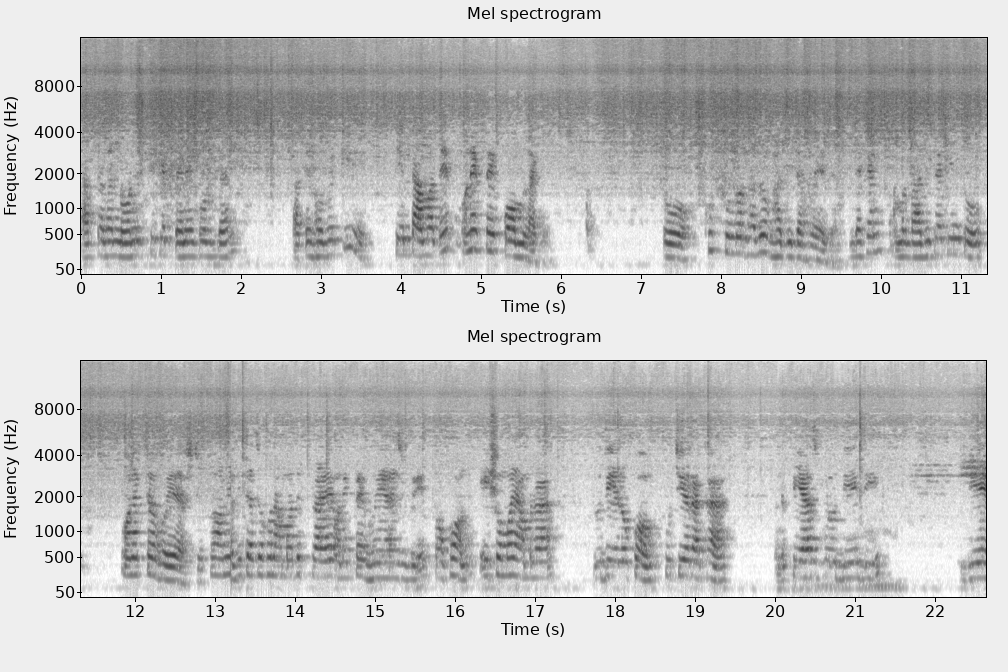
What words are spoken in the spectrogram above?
আপনারা নন স্টিকের প্যানে করবেন, তাতে হবে কি, তেলটা আমাদের অনেকটাই কম লাগে। তো খুব সুন্দরভাবেও ভাজিটা হয়ে যায়। দেখেন, আমার ভাজিটা কিন্তু অনেকটা হয়ে আসছে। তো আমি ভাজিটা যখন আমাদের প্রায় অনেকটাই হয়ে আসবে, তখন এই সময় আমরা যদি এরকম কুচিয়ে রাখা মানে পেঁয়াজগুলো দিয়ে দিই, দিয়ে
